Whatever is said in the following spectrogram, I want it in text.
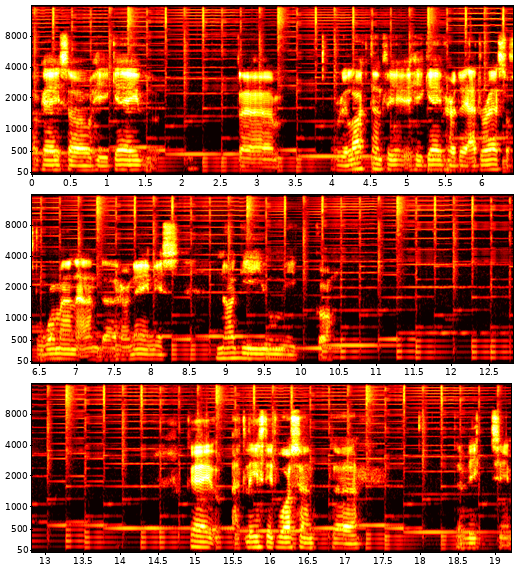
Okay, so he gave Reluctantly, he gave her the address of the woman, and uh, her name is Nagi Yumiko. Okay, at least it wasn't uh, the victim.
